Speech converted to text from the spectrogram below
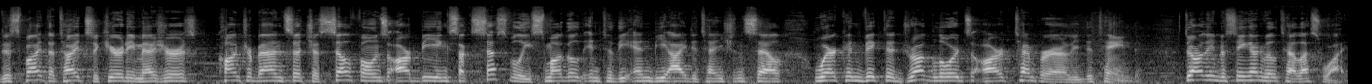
Despite the tight security measures, contraband such as cell phones are being successfully smuggled into the NBI detention cell where convicted drug lords are temporarily detained. Darlene Basingan will tell us why.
